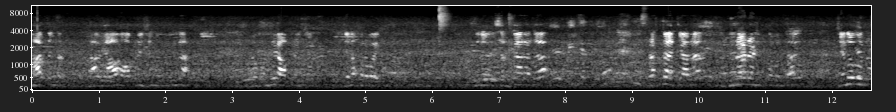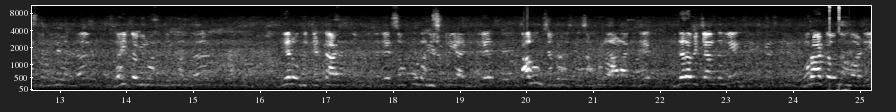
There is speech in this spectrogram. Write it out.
ಮಾತನ್ನು ನಾವು ಯಾವ ಆಪರೇಷನ್ ಇಲ್ಲ. ನಾವು ಒಂದೇ ಆಪರೇಷನ್ ಜನಪರವಾಗಿ. ಇದರಲ್ಲಿ ಸರ್ಕಾರದ ಭ್ರಷ್ಟಾಚಾರ ದುರಾಡಳಿತವನ್ನ ಜನವನ್ನ ನಿಲುವನ್ನ ರೈತ ವಿರೋಧ ನಿಲುವನ್ನ ಏನೊಂದು ಒಂದು ಕೆಟ್ಟ ಆಡಳಿತ ಇದೆ ಸಂಪೂರ್ಣ ನಿಷ್ಕ್ರಿಯ ಆಗಿದೆ, ಕಾನೂನು ಸುವ್ಯವಸ್ಥೆ ಸಂಪೂರ್ಣ ಹಾಳಾಗಿದೆ. ಇದರ ವಿಚಾರದಲ್ಲಿ ಹೋರಾಟವನ್ನು ಮಾಡಿ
